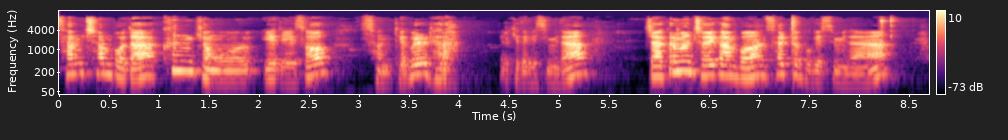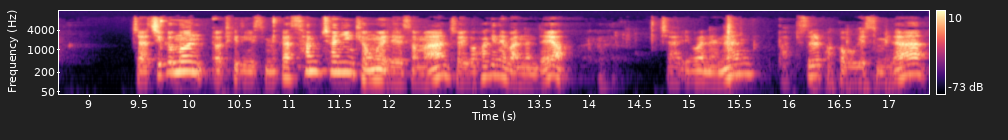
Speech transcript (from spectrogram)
3천보다 큰 경우에 대해서 선택을 해라. 이렇게 되겠습니다. 자, 그러면 저희가 한번 살펴보겠습니다. 자, 지금은 어떻게 되겠습니까? 3천인 경우에 대해서만 저희가 확인해 봤는데요. 자, 이번에는 값을 바꿔보겠습니다.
